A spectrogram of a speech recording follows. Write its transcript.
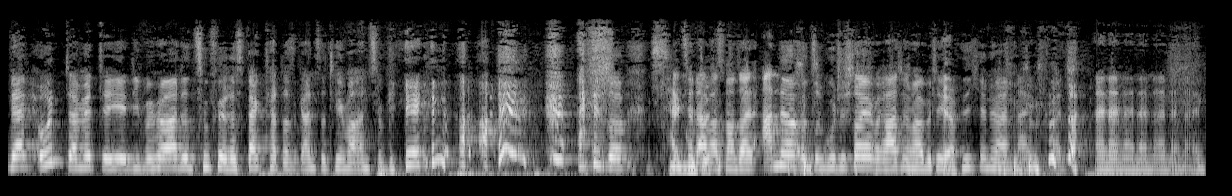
und damit die, die Behörde zu viel Respekt hat, das ganze Thema anzugehen. also, zeigt du da, was man soll. Anne, unsere gute Steuerberaterin, mal bitte ja. jetzt nicht hinhören. Nein, Quatsch. Nein, nein, nein, nein, nein, nein, nein.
